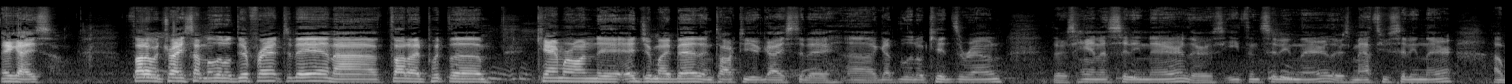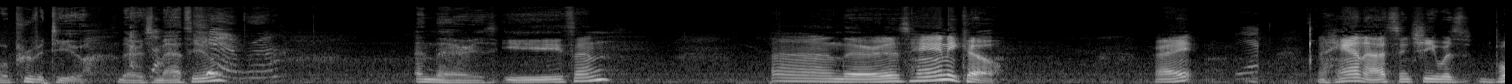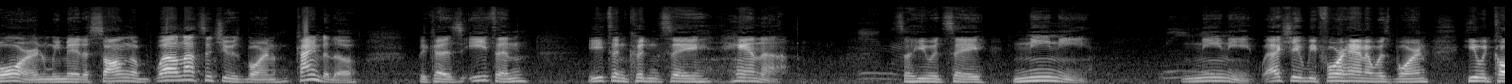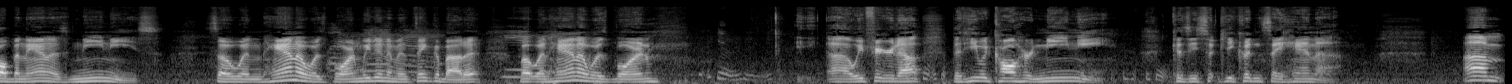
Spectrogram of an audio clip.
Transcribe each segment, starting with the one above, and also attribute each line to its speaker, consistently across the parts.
Speaker 1: Hey guys, thought I would try something a little different today, and I thought I'd put the camera on the edge of my bed and talk to you guys today. Uh, I got the little kids around. There's Hannah sitting there. There's Ethan sitting there. There's Matthew sitting there. I will prove it to you. There's Matthew,
Speaker 2: Camera.
Speaker 1: and there is Ethan, and there is Hanico. Right? Hannah, since she was born, we made a song of. Well, not since she was born, kinda though, because Ethan, Ethan couldn't say Hannah, so he would say Nini, Nini. Actually, before Hannah was born, he would call bananas Ninis. So when Hannah was born, we didn't even think about it, but when Hannah was born, uh, we figured out that he would call her Nini because he he couldn't say Hannah. Um,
